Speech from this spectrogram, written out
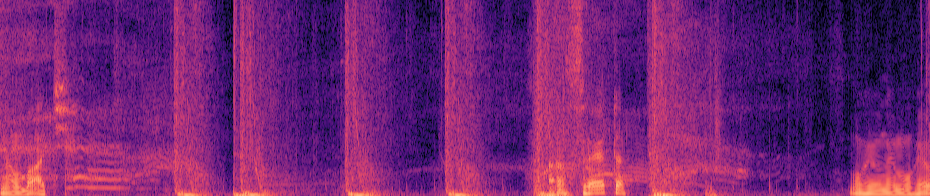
Não bate. Acerta. Morreu, né? Morreu.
